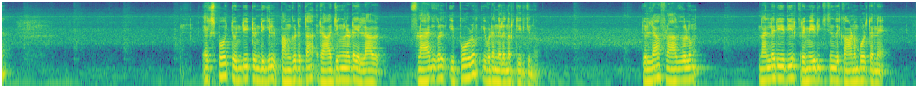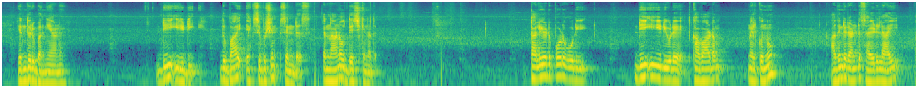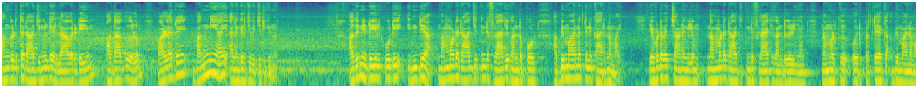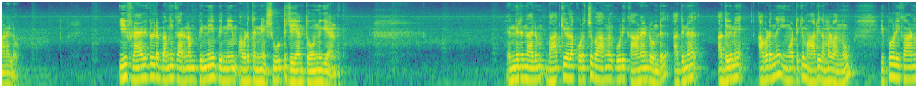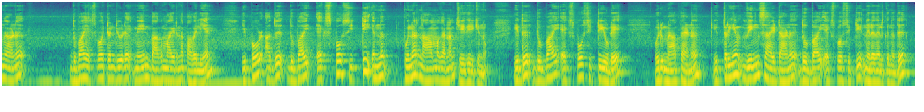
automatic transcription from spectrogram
എക്സ്പോ ട്വന്റി ട്വന്റിയിൽ പങ്കെടുത്ത രാജ്യങ്ങളുടെ എല്ലാ ഫ്ലാഗുകൾ ഇപ്പോഴും ഇവിടെ നിലനിർത്തിയിരിക്കുന്നു. എല്ലാ ഫ്ലാഗുകളും നല്ല രീതിയിൽ ക്രമീകരിച്ചിരുന്നത് കാണുമ്പോൾ തന്നെ എന്തൊരു ഭംഗിയാണ്. D E D Dubai exhibition centres എന്നാണ് ഉദ്ദേശിക്കുന്നത്. തലയെടുപ്പോടുകൂടി ഡി ഇ ഡിയുടെ കവാടം നിൽക്കുന്നു. അതിന്റെ രണ്ട് സൈഡിലായി പങ്കെടുത്ത രാജ്യങ്ങളുടെ എല്ലാവരുടെയും പതാകകളും വളരെ ഭംഗിയായി അലങ്കരിച്ച് വെച്ചിരിക്കുന്നു. അതിനിടയിൽ കൂടി ഇന്ത്യ നമ്മുടെ രാജ്യത്തിന്റെ ഫ്ലാഗ് കണ്ടപ്പോൾ അഭിമാനത്തിന് കാരണമായി. എവിടെ വെച്ചാണെങ്കിലും നമ്മുടെ രാജ്യത്തിന്റെ ഫ്ലാഗ് കണ്ടു കഴിഞ്ഞാൽ നമ്മൾക്ക് ഒരു പ്രത്യേക അഭിമാനമാണല്ലോ. ഈ ഫ്ലാഗുകളുടെ ഭംഗി കാരണം പിന്നെയും പിന്നെയും അവിടെ തന്നെ ഷൂട്ട് ചെയ്യാൻ തോന്നുകയാണ്. എന്നിരുന്നാലും ബാക്കിയുള്ള കുറച്ച് ഭാഗങ്ങൾ കൂടി കാണേണ്ടതുണ്ട്. അതിനാൽ അതിനെ അവിടുന്ന് ഇങ്ങോട്ടേക്ക് മാറി നമ്മൾ വന്നു. ഇപ്പോൾ ഈ കാണുന്നതാണ് ദുബായ് എക്സ്പോ ട്വന്റിയുടെ മെയിൻ ഭാഗമായിരുന്ന പവലിയൻ. ഇപ്പോൾ അത് ദുബായ് എക്സ്പോ സിറ്റി എന്ന് പുനർനാമകരണം ചെയ്തിരിക്കുന്നു. ഇത് ദുബായ് എക്സ്പോ സിറ്റിയുടെ ഒരു മാപ്പാണ്. ഇത്രയും വിങ്സ് ആയിട്ടാണ് ദുബായ് എക്സ്പോ സിറ്റി നിലനിൽക്കുന്നത്.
